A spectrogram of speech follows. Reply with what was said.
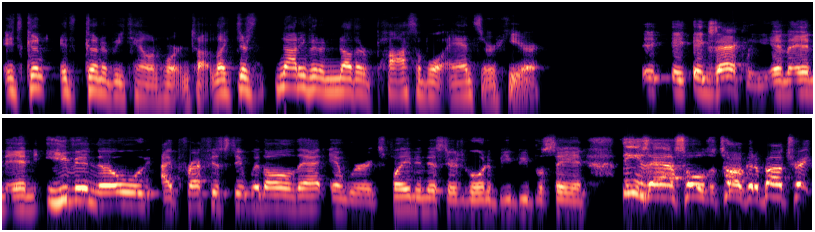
it's gonna it's gonna be Talen Horton. Like there's not even another possible answer here. Exactly, and and and even though I prefaced it with all of that, and we're explaining this, there's going to be people saying these assholes are talking about trade.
